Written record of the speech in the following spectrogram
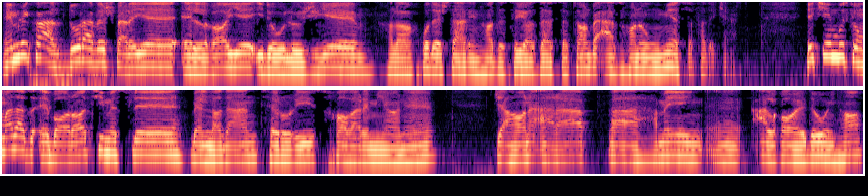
امریکا از دو روش برای الغای ایدئولوژی حالا خودش در این حادثه 11 سپتامبر به اذهان عمومی استفاده کرد. یکی این بود که اومد از عباراتی مثل بن لادن، تروریست، خاورمیانه، جهان عرب و همه این القاعده و اینها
